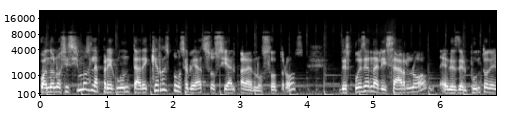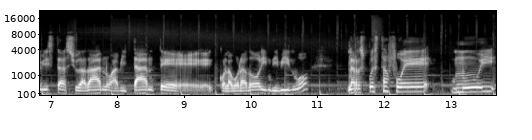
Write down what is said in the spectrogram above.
cuando nos hicimos la pregunta de qué responsabilidad social para nosotros, después de analizarlo eh, desde el punto de vista ciudadano, habitante, eh, colaborador, individuo, la respuesta fue muy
